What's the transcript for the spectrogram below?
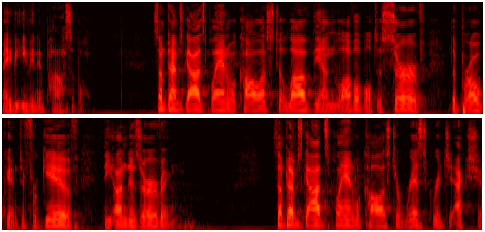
maybe even impossible. Sometimes God's plan will call us to love the unlovable, to serve the broken, to forgive the undeserving. Sometimes God's plan will call us to risk rejection,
